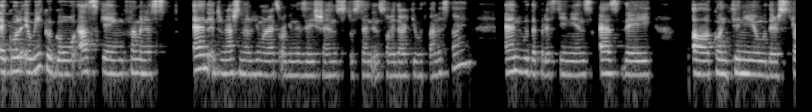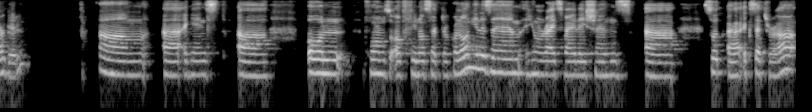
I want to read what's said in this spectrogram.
a call a week ago asking feminist and international human rights organizations to stand in solidarity with Palestine and with the Palestinians as they uh, continue their struggle um, uh, against uh, all forms of you know settler colonialism, human rights violations, uh, so uh, etc.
